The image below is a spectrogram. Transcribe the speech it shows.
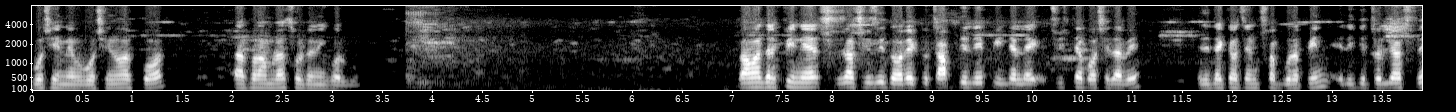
বসিয়ে নেব। বসিয়ে নেওয়ার পর তারপর আমরা সোল্ডারিং করব। তো আমাদের পিনের সোজাসুজি ধরে একটু চাপ দিলে পিনটা সুইচটা বসে যাবে। এই যে দেখতে পাচ্ছেন সবগুলো পিন এদিকে চলে আসছে,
